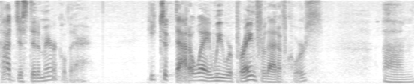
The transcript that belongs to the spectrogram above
God just did a miracle there. He took that away. We were praying for that, of course. Um,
